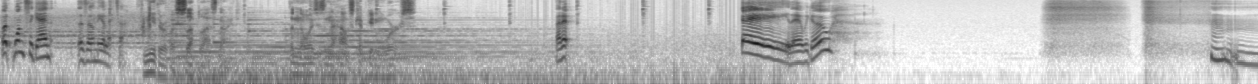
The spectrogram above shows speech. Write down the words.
But once again, there's only a letter. Neither of us slept last night. The noises in the house kept getting worse. That it? Hey, there we go. Hmm.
